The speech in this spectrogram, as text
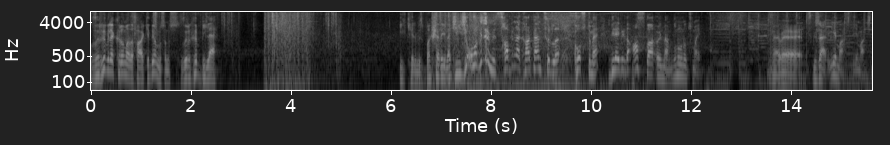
Zırhı bile kırılmadı fark ediyor musunuz? Zırhı bile. İlk elimiz başarıyla GG olabilir mi? Sabrina Carpenter'lı kostüme birebir de asla ölmem. Bunu unutmayın. Evet. Güzel. iyi maçtı. iyi maçtı.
